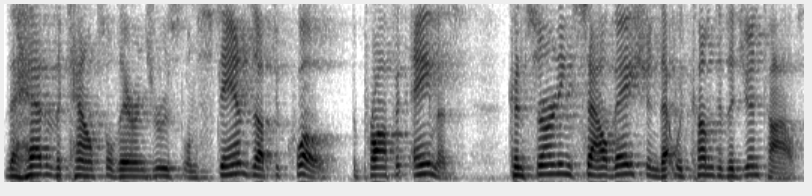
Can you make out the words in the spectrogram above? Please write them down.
the head of the council there in Jerusalem, stands up to quote the prophet Amos concerning salvation that would come to the Gentiles.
